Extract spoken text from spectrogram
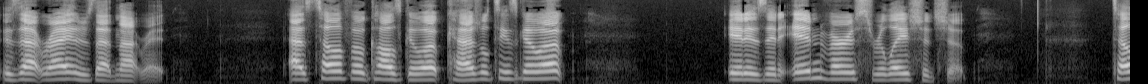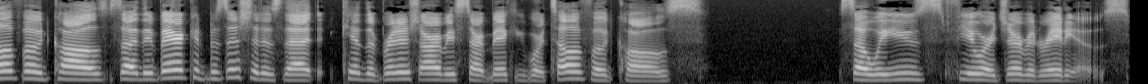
Is that right or is that not right? As telephone calls go up, casualties go up. It is an inverse relationship. Telephone calls. So the American position is that can the British Army start making more telephone calls? So we use fewer German radios.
